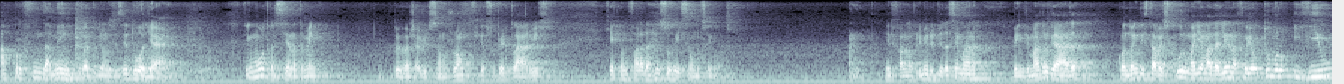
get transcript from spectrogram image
aprofundamento, vai podemos dizer, do olhar. Tem uma outra cena também do Evangelho de São João que fica super claro isso, que é quando fala da ressurreição do Senhor. Ele fala no primeiro dia da semana, bem de madrugada, quando ainda estava escuro, Maria Madalena foi ao túmulo e viu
